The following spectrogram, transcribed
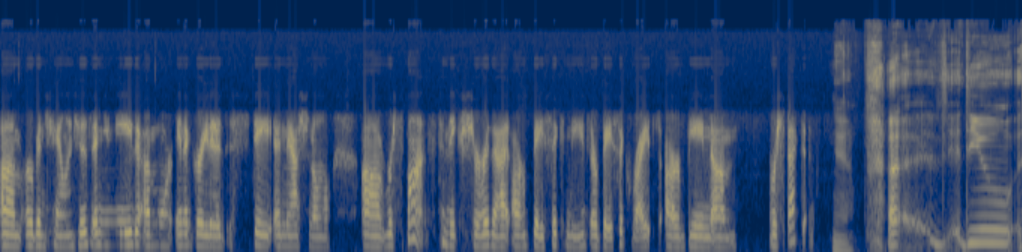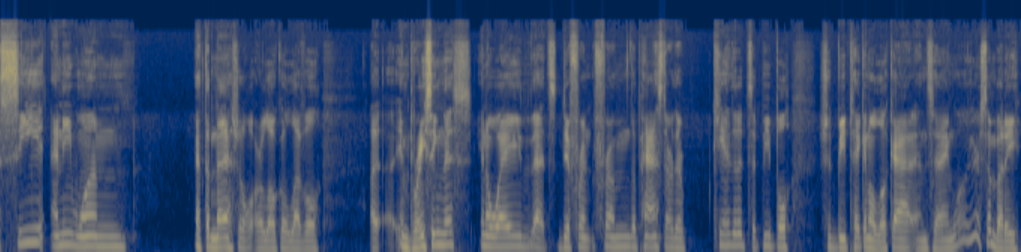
um, urban challenges, and you need a more integrated state and national uh, response to make sure that our basic needs, our basic rights, are being um, respected. Yeah. Uh, do you see anyone at the national or local level uh, embracing this in a way that's different from the past? Are there candidates that people should be taking a look at and saying, well, you're somebody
